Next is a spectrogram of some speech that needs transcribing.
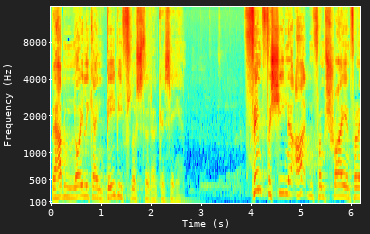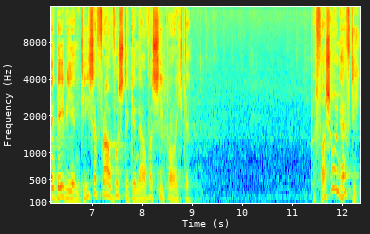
Wir haben neulich einen Babyflüsterer gesehen. Fünf verschiedene Arten vom Schreien von einem Baby. Und diese Frau wusste genau, was sie bräuchte. Das war schon heftig.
